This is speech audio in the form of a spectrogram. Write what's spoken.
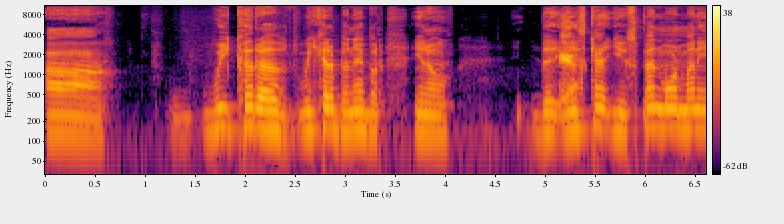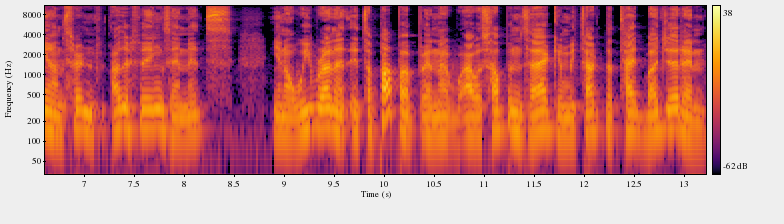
uh, we could have we could have been able, to, you know, the Yeah. these kind you spend more money on certain other things, and it's you know we run it. It's a pop up, and I, I was helping Zach, and we talked the tight budget, and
